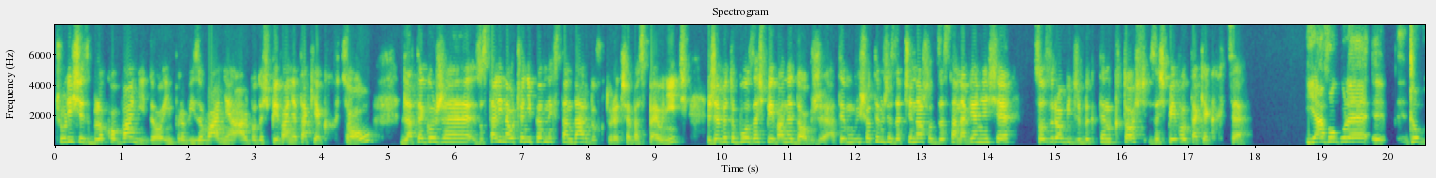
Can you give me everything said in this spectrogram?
czuli się zblokowani do improwizowania albo do śpiewania tak, jak chcą, dlatego że zostali nauczeni pewnych standardów, które trzeba spełnić, żeby to było zaśpiewane dobrze. A ty mówisz o tym, że zaczynasz od zastanawiania się, co zrobić, żeby ten ktoś zaśpiewał tak, jak chce? Ja w ogóle, y, to,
